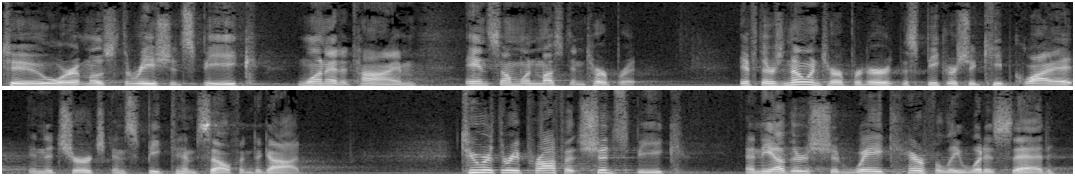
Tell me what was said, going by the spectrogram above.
two or at most three should speak, one at a time, and someone must interpret. If there's no interpreter, the speaker should keep quiet in the church and speak to himself and to God. Two or three prophets should speak, and the others should weigh carefully what is said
